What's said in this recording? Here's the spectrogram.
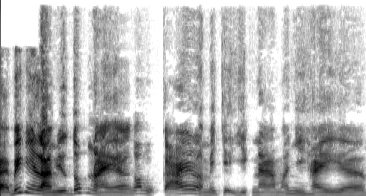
bạn biết như làm youtube này có một cái là mấy chị việt nam á, như hay ờ,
